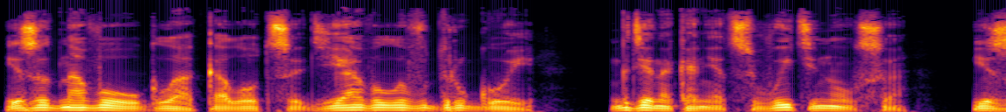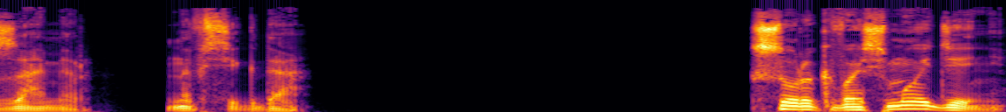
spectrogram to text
из одного угла колодца дьявола в другой, где, наконец, вытянулся и замер навсегда. Сорок восьмой день.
